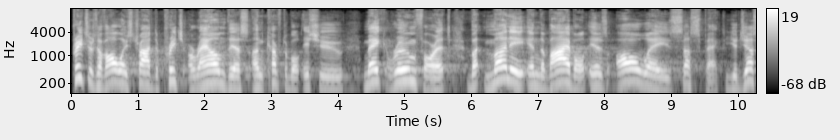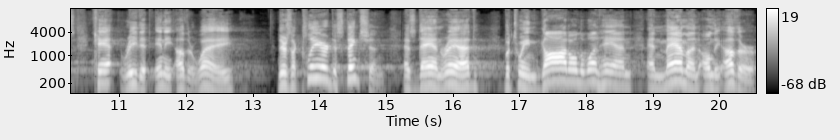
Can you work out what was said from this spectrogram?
Preachers have always tried to preach around this uncomfortable issue make room for it. But money in the Bible is always suspect. You just can't read it any other way. There's a clear distinction, as Dan read, between God on the one hand and mammon on the other,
